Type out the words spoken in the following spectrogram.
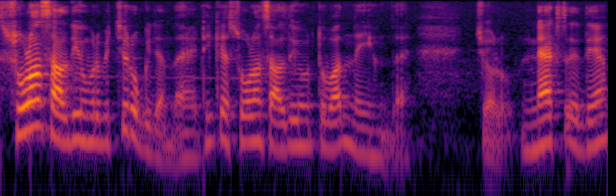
16 ਸਾਲ ਦੀ ਉਮਰ ਵਿੱਚ ਰੁਕ ਜਾਂਦਾ ਹੈ। ਠੀਕ ਹੈ 16 ਸਾਲ ਦੀ ਉਮਰ ਤੋਂ ਬਾਅਦ ਨਹੀਂ ਹੁੰਦਾ ਚਲੋ ਨੈਕਸਟ ਦੇਖਦੇ ਹਾਂ।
